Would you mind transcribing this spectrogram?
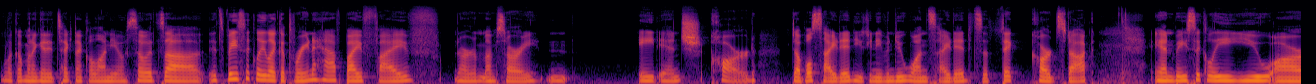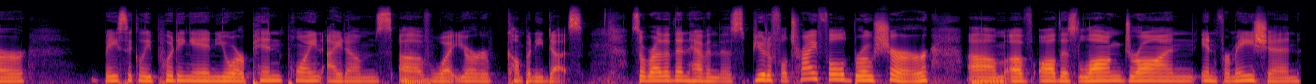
look i'm gonna get it technical on you. So it's uh it's basically like a three and a half by five or i'm sorry eight inch card double sided you can even do one sided it's a thick cardstock. And basically you are basically putting in your pinpoint items of what your company does. So rather than having this beautiful trifold brochure um, of all this long drawn information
